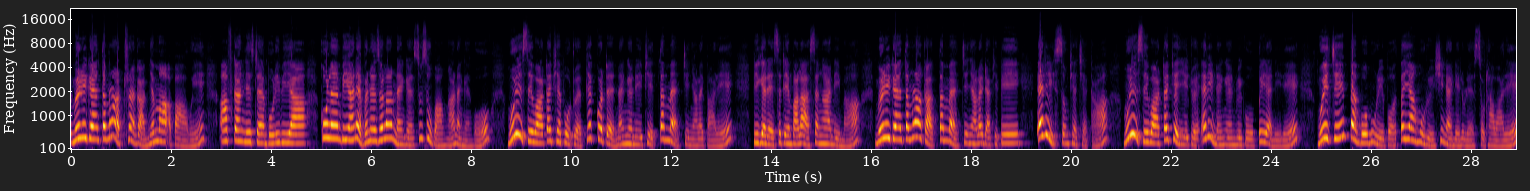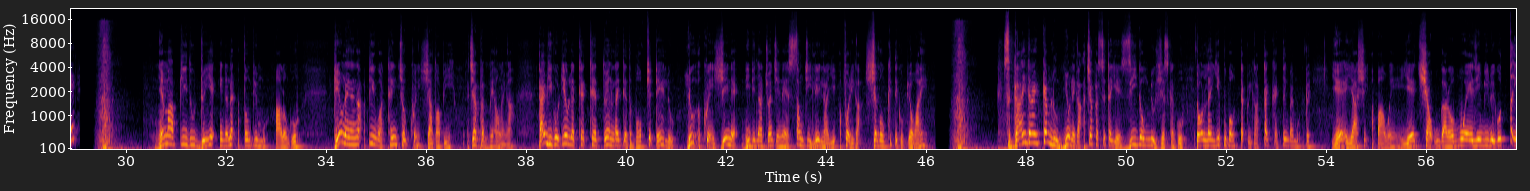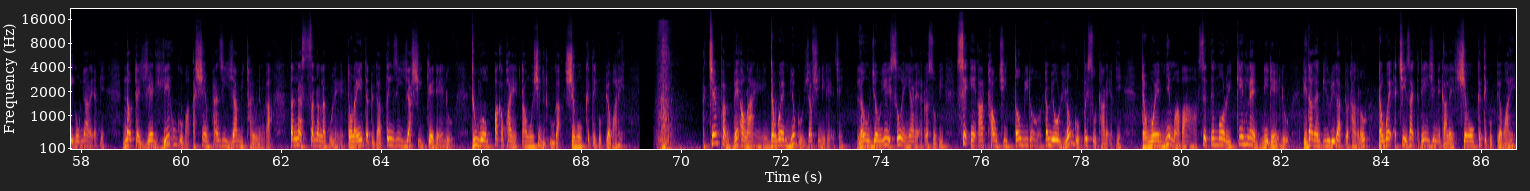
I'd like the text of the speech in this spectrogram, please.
အမေရိကန်သမ္မတထရန့်ကမြန်မာအပါအဝင်အာဖဂန်နစ္စတန်ဘိုလီးဗီးယားကိုလံဘီယာနဲ့ဗင်နီဇွဲလားနိုင်ငံစုစုပေါင်း9နိုင်ငံကိုမူရစ်စေဝါတိုက်ဖြတ်ဖို့အတွက်ပြက်ကွက်တဲ့နိုင်ငံတွေအဖြစ်သတ်မှတ်ကြေညာလိုက်ပါတယ်။ပြီးခဲ့တဲ့စက်တင်ဘာလ15ရက်နေ့မှာအမေရိကန်သမ္မတကသတ်မှတ်ကြေညာလိုက်တာဖြစ်ပြီးအဲ့ဒီဆုံးဖြတ်ချက်ကမူရစ်စေဝါတိုက်ဖြတ်ရေးအတွက်အဲ့ဒီနိုင်ငံတွေကိုပေးရနေတယ်။ငွေကြေးပံ့ပိုးမှုတွေပေါ်တက်ရောက်မှုတွေရှိနိုင်တယ်လို့လည်းဆိုထားပါတယ်။ မြန်မာပြည်သူတွေရဲ့အင်တာနက်အသုံးပြုမှုအားလုံးကိုတရုတ်နိုင်ငံကအပြည့်အဝထိန်းချုပ်ခွင့်ရသွားပြီးအကြမ်းဖက်မင်းအောင်လှိုင်ကတိုင်းပြည်ကိုတရုတ်လက်ထက်ထဲသွင်းလိုက်တဲ့သဘောဖြစ်တယ်လို့လူအခွင့်အရေးနဲ့ဤပညာကျွမ်းကျင်တဲ့စောင့်ကြည့်လေ့လာရေးအဖွဲ့တွေကရန်ကုန်ခေတ်သစ်ကိုပြောပါတယ်။ စကိုင်းတိုင်းကမ်လူမြို့နယ်ကအချက်ဖက်စစ်တပ်ရဲ့ဇီးကုန်းမြို့ရဲစခန်းကိုတော်လန်ရေးပူပေါင်းတပ်တွေကတိုက်ခိုက်သိမ်းပိုက်မှုအတွင်းရဲအရာရှိအပါအဝင်ရဲ6ဦးကတော့ပွဲချင်းပြီးတွေကိုတိတ်ကုန်ကြတဲ့အပြင်နောက်ထပ်ရဲ4ဦးကိုပါအရှင်ဖမ်းဆီးရမိထားရုံနဲ့မကတနက်12လက်ကိုလည်းတော်လန်ရေးတပ်တွေကသိမ်းဆည်းရရှိခဲ့တယ်လို့ဒူဝန်ပကဖရဲ့တာဝန်ရှိသူတို့ကရန်ကုန်ခေတ်သစ်ကိုပြောပါတယ်။အ ကျန်းဖတ်မဲအွန်လိုင်းဒဝဲမြို့ကိုရောက်ရှိနေတဲ့အချိန်လုံခြုံရေးစိုးရင်ရတဲ့အတွက်ဆိုပြီးစစ်အင်အားထောင်ချီသုံးပြီးတော့တစ်မျိုးလုံးကိုပိတ်ဆို့ထားတဲ့အပြင်ဒဝဲမြစ်မှာပါစစ်သင်းမောတွေကင်းလှည့်နေတယ်လို့ဒေသခံပြည်သူတွေကပြောထားသလိုဒဝဲအခြေစိုက်သတင်းရင်းမြစ်ကလည်းရှန်ကုန်ခေတ်တစ်ကိုပြောပါတယ်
